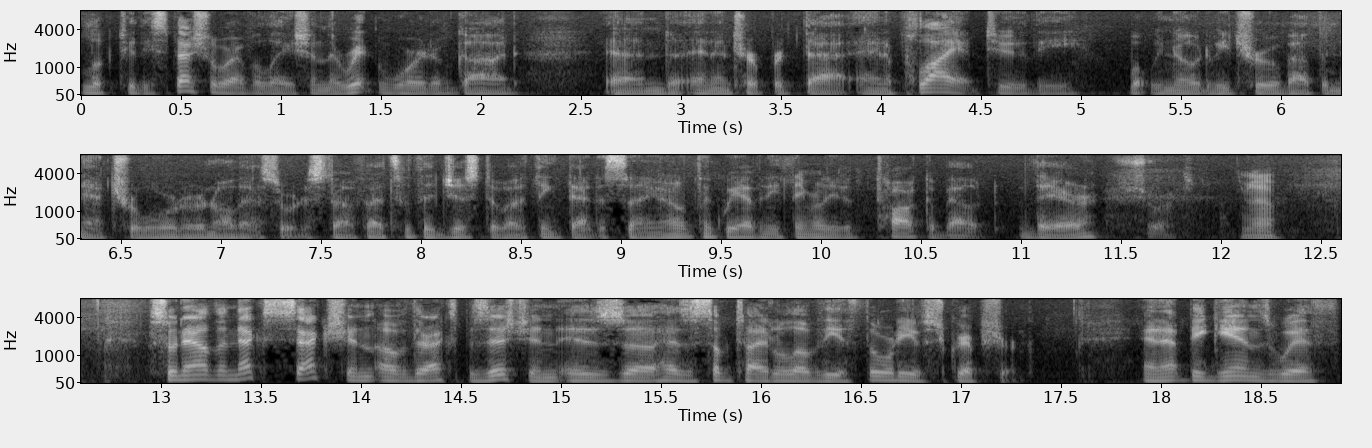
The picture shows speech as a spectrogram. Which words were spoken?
look to the special revelation, the written word of God, and and interpret that and apply it to the what we know to be true about the natural order and all that sort of stuff. That's what the gist of I think that is saying. I don't think we have anything really to talk about there. Sure. Yeah. So now the next section of their exposition is uh, has a subtitle of the authority of Scripture, and that begins with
